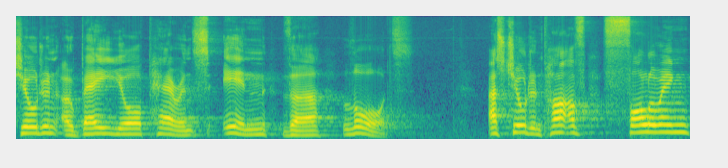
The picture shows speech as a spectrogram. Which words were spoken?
children, obey your parents in the Lord. As children, part of following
